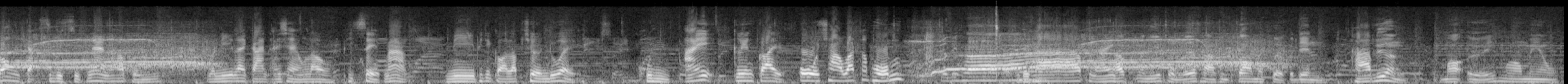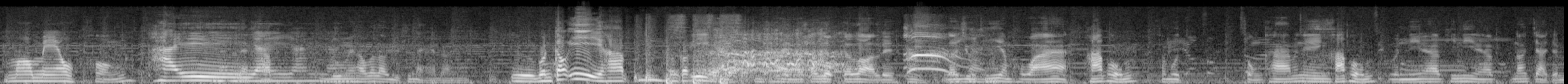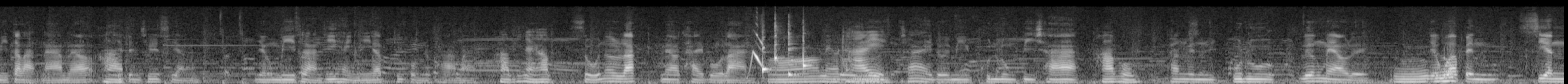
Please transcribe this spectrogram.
ก้องจากสิริสุขแน่นะครับผม วันนี้รายการไอแชร์ของเราพิเศษมาก มีพิธีกรรับเชิญด้วย คุณไอซ์เกรียงไกรโอชาวัตรครับผม สวัสดีครับสวัสดีครับคุณไอซ์ ครับ วันนี้ผมก็จะพาคุณก้องมาเปิดประเด็น ครับ เรื่องมอเอ๋ยมอแมวมอแมวของไทยนั่นแหใหละญ่ครับใหญ่รู้ไหมครับว่าเราอยู่ที่ไหนกันตอนนี้อยู่บนเก้าอี้ครับ บนเก้าอี้เนี่ย ใช่ครับตลกตลอดเลยอ่าเราอยู่ที่อัมพวาครับผม สมุทร สงครามนั่นเองครับผม วันนี้นะครับที่นี่นะครับนอกจากจะมีตลาดน้ำแล้วครับ ที่เป็นชื่อเสียง ยังมีสถานที่แห่งนี้ครับที่ผมจะพามา ครับที่ไหนครับ ศูนย์อนุรักษ์แมวไทยโบราณอ๋อแมวไทย โดมีใช่โดยมีคุณลุงปีชา ครับผมท่านเป็นกูรูเรื่องแมวเลย อืมเรียกว่าเป็นเซียน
